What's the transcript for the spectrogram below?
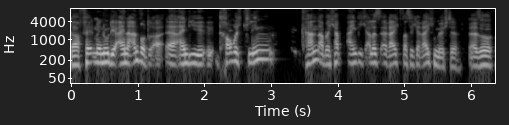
Da fällt mir nur die eine Antwort äh, ein, die traurig klingen kann, aber ich habe eigentlich alles erreicht, was ich erreichen möchte. Also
